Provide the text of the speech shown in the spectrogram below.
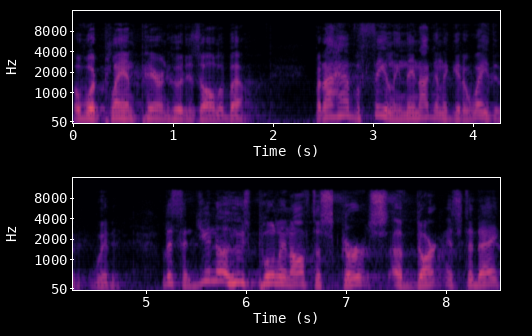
of what Planned Parenthood is all about. But I have a feeling they're not going to get away with it. Listen, you know who's pulling off the skirts of darkness today?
